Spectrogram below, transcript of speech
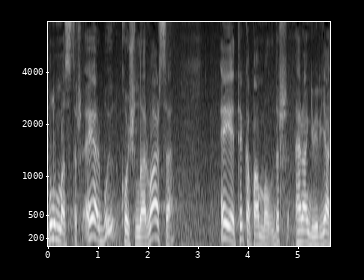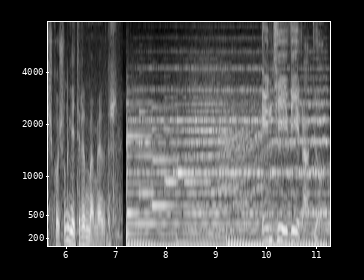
bulunmasıdır. Eğer bu koşullar varsa EYT kapanmalıdır. Herhangi bir yaş koşulu getirilmemelidir. NTV Radyo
